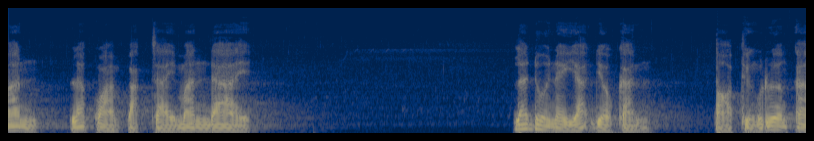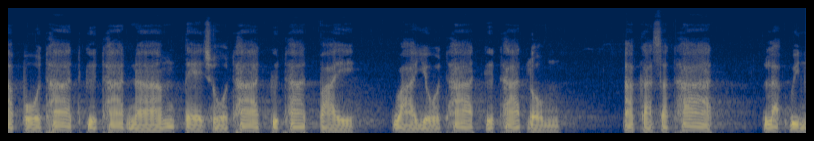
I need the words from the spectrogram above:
มั่นและความปักใจมั่นได้ และโดยในยะเดียวกัน ตอบถึงเรื่องอาโปธาตคือธาตุน้ำ เตโชธาตคือธาตุไฟ วายโยธาตคือธาตุลม อากาศธาตุและวิญ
